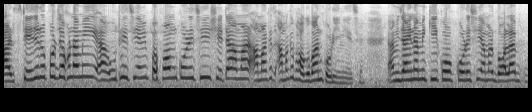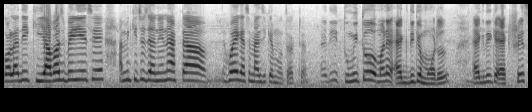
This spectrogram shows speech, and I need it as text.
আর স্টেজের ওপর যখন আমি উঠেছি, আমি পারফর্ম করেছি, সেটা আমার আমার কাছে, আমাকে ভগবান করিয়ে নিয়েছে। আমি জানি না আমি কী করেছি, আমার গলা গলা দিয়ে কী আওয়াজ বেরিয়েছে, আমি কিছু জানি না, একটা হয়ে গেছে ম্যাজিকের মতো একটা। দিদি, তুমি তো মানে একদিকে মডেল একদিকে অ্যাক্ট্রেস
